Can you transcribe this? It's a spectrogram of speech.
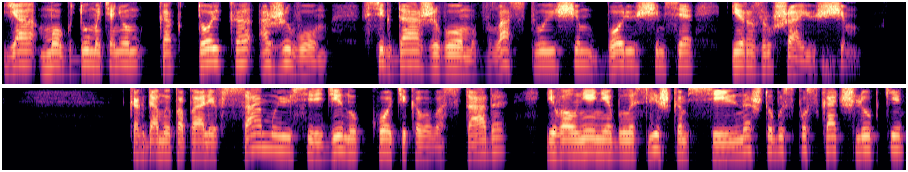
Я мог думать о нем как только о живом, всегда живом, властвующем, борющемся и разрушающем. Когда мы попали в самую середину котикового стада, и волнение было слишком сильно, чтобы спускать шлюпки,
